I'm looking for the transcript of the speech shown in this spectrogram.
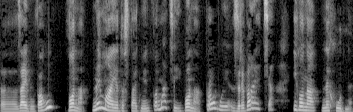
е, зайву вагу, вона не має достатньо інформації, вона пробує, зривається і вона не худне.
